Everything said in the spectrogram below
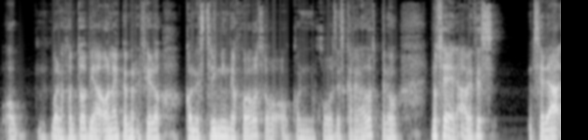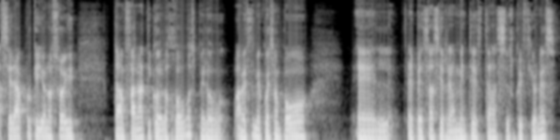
bueno, son todos vía online, pero me refiero con streaming de juegos o, con juegos descargados, pero no sé, a veces será, será porque yo no soy tan fanático de los juegos, pero a veces me cuesta un poco el, pensar si realmente estas suscripciones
